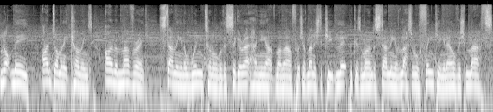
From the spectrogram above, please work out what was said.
not me. I'm Dominic Cummings. I'm a maverick, standing in a wind tunnel with a cigarette hanging out of my mouth, which I've managed to keep lit because of my understanding of lateral thinking and elvish maths.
